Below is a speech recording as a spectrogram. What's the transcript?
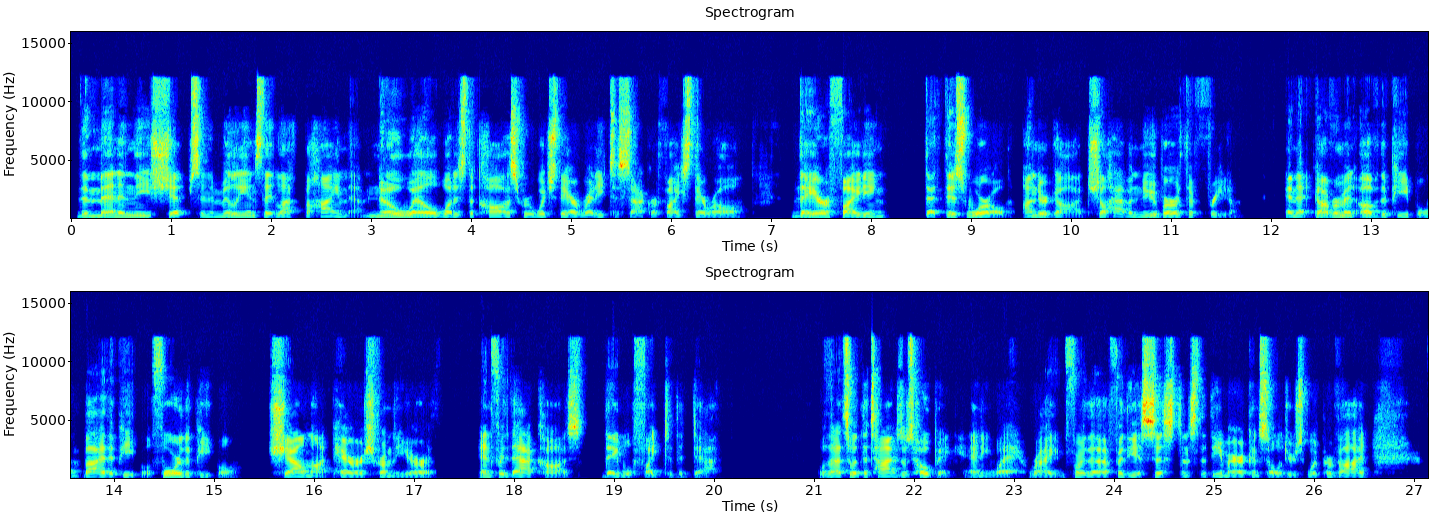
the men in these ships and the millions they left behind them know well what is the cause for which they are ready to sacrifice their all. They are fighting that this world under God shall have a new birth of freedom, and that government of the people, by the people, for the people, shall not perish from the earth. And for that cause, they will fight to the death. Well, that's what the Times was hoping anyway, right? For the for the assistance that the American soldiers would provide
